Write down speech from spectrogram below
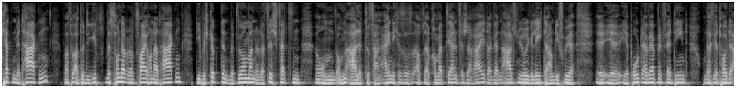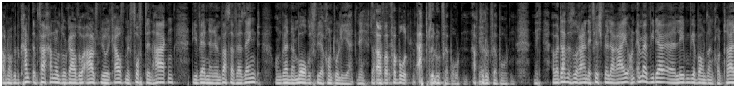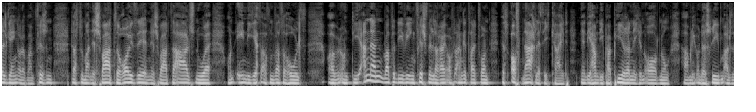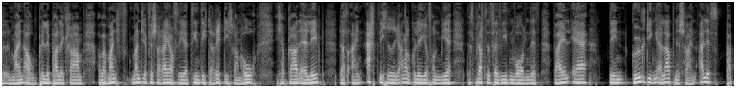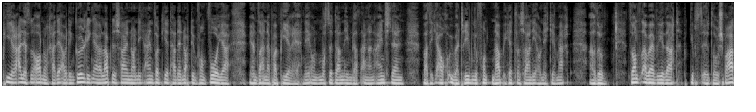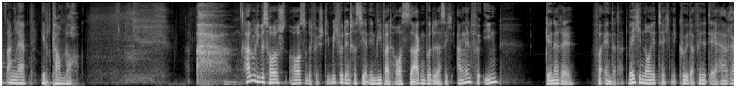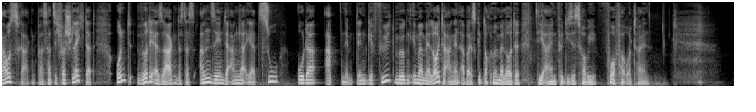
Ketten mit Haken, was du, also die gibt bis 100 oder 200 Haken, die bestückt sind mit Würmern oder Fischfetzen, um, um Aale zu fangen. Eigentlich ist es aus der kommerziellen Fischerei, da werden Aalschnüre gelegt, da haben die früher äh, ihr, ihr Broterwerb mit verdient und das wird heute auch noch, du kannst im Fachhandel sogar so Aalschnüre kaufen mit 15 Haken, die werden dann im Wasser versenkt und werden dann morgens wieder kontrolliert. Nicht? Das Aber ist, verboten. Absolut verboten, absolut ja. verboten. Nicht? Aber das ist so reine Fischwilderei und immer wieder erleben wir bei unseren Kontrollgängen oder beim Fischen, dass du mal eine schwarze Reuse, eine schwarze Aalschnur und ähnliches aus dem Wasser holst. Und die anderen, was du die wegen Fischwilderei oft angezeigt worden, ist oft Nachlässigkeit. Denn die haben die Papiere nicht in Ordnung, haben nicht unterschrieben, also in meinen Augen Pille-Palle-Kram. Aber manch, manche Fischereiaufseher ziehen sich da richtig dran hoch. Ich habe gerade erlebt, dass ein 80-jähriger Angelkollege von mir des Platzes verwiesen worden ist, weil er den gültigen Erlaubnisschein, alles Papiere, alles in Ordnung hatte, aber den gültigen Erlaubnisschein noch nicht einsortiert hatte, noch dem vom Vorjahr während seiner Papiere, ne, und musste dann eben das Angeln einstellen, was ich auch übertrieben gefunden habe. Ich hätte es wahrscheinlich auch nicht gemacht. Also sonst aber, wie gesagt, gibt's äh, so Schwarzangler, gibt's kaum noch. Hallo liebes Horst, Horst und der Fischteam. Mich würde interessieren, inwieweit Horst sagen würde, dass sich Angeln für ihn generell verändert hat. Welche neue Technik, Köder findet er herausragend? Was hat sich verschlechtert? Und würde er sagen, dass das Ansehen der Angler eher zu oder abnimmt? Denn gefühlt mögen immer mehr Leute angeln, aber es gibt auch immer mehr Leute, die einen für dieses Hobby vorverurteilen.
